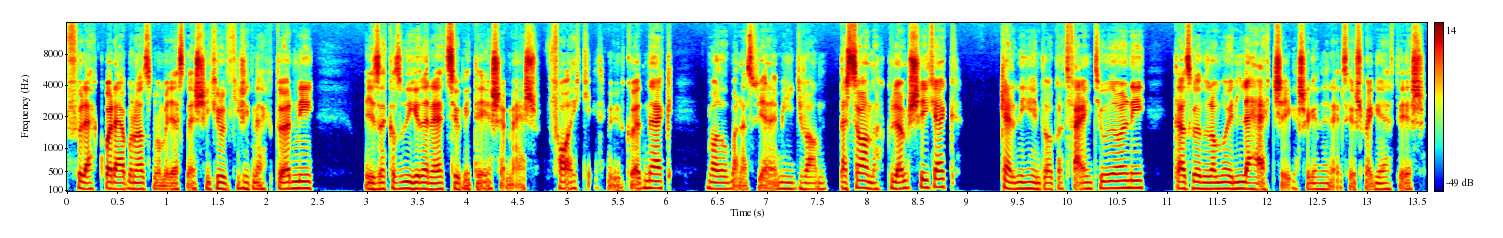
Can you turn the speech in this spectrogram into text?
főleg korábban azt mondom, hogy ezt ne sikerült kicsit megtörni, hogy ezek az új generációk egy teljesen más fajként működnek. Valóban ez ugye nem így van. Persze vannak különbségek, kell néhány dolgot fine de azt gondolom, hogy lehetséges a generációs megértés.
